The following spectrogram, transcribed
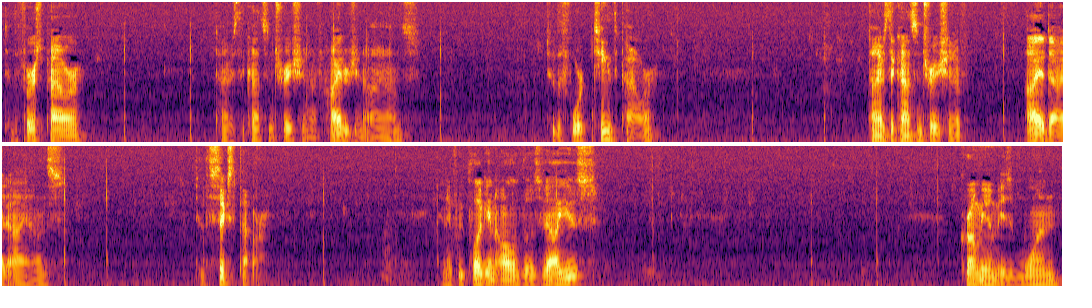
To the first power times the concentration of hydrogen ions. To the 14th power times the concentration of iodide ions to the sixth power. And if we plug in all of those values, chromium is 1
